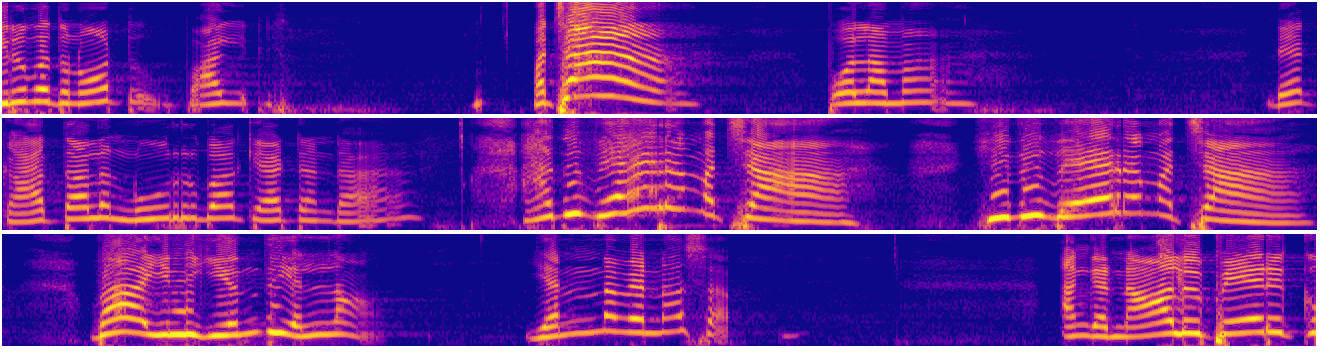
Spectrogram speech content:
இருபது நோட்டு பாக்கெட்டில் மச்சான்! போகலாமா டே காத்தால நூறுரூபா கேட்டேன்டா. அது வேற மச்சான். இது வேற மச்சான். வா இன்னைக்கு எந்த எல்லாம். என்ன வேணா சார் அங்கே நாலு பேருக்கு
